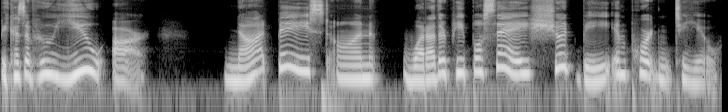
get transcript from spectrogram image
because of who you are, not based on what other people say should be important to you.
